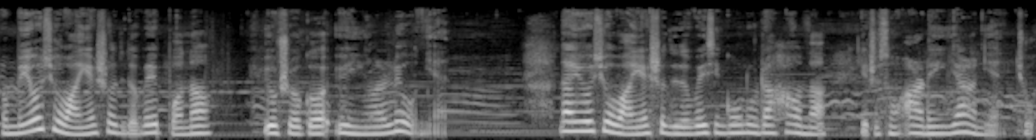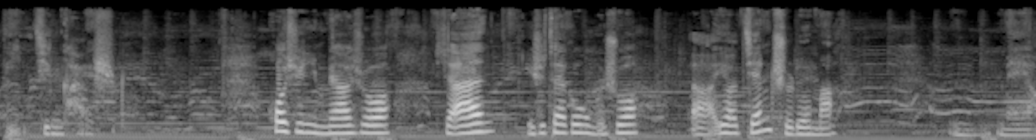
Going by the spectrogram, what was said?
我们优秀网页设计的微博呢，优秀哥运营了六年。那优秀网页设计的微信公众账号呢，也是从二零一二年就已经开始了。或许你们要说，小安，你是在跟我们说，啊，要坚持，对吗？嗯，没有，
